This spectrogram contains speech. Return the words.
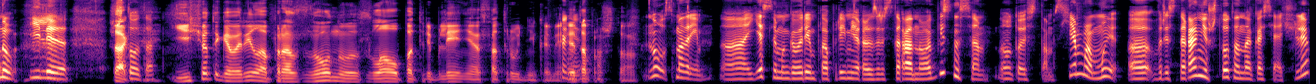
Ну, или что-то. Еще ты говорила про зону злоупотребления сотрудниками. Это про что? Ну, смотри, а, если мы говорим про примеры из ресторанного бизнеса, ну, то есть там схема, мы э, в ресторане что-то накосячили,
